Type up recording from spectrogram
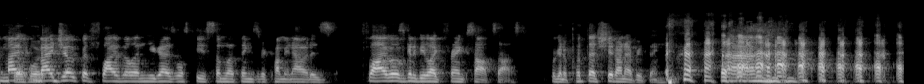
my my joke with Flyville, and you guys will see some of the things that are coming out, is Flyville is going to be like Frank's hot sauce. We're going to put that shit on everything. um,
